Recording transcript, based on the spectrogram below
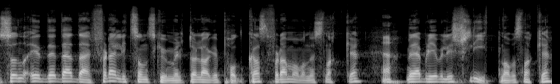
Så det, det er derfor det er litt sånn skummelt å lage podkast, for da må man jo snakke. Ja. Men jeg blir veldig sliten av å snakke.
